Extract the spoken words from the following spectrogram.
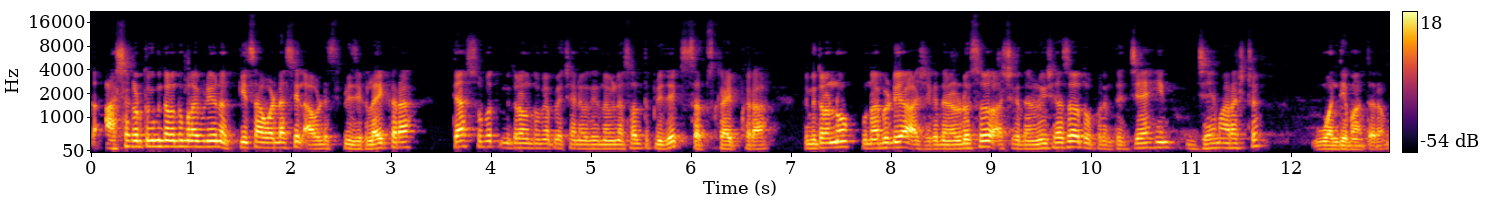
तर आशा करतो की मित्रांनो तुम्हाला व्हिडिओ नक्कीच आवडला असेल. आवडल्यास प्लीज एक लाईक करा. त्यासोबत मित्रांनो तुम्ही आपल्या चॅनलवरती नवीन असाल तर प्लीज एक सबस्क्राईब करा. तर मित्रांनो पुन्हा भेटूया. अशा कदा व्हिडिओसह अशा कदा विषयासह तोपर्यंत जय हिंद जय महाराष्ट्र. वंदे मातरम.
